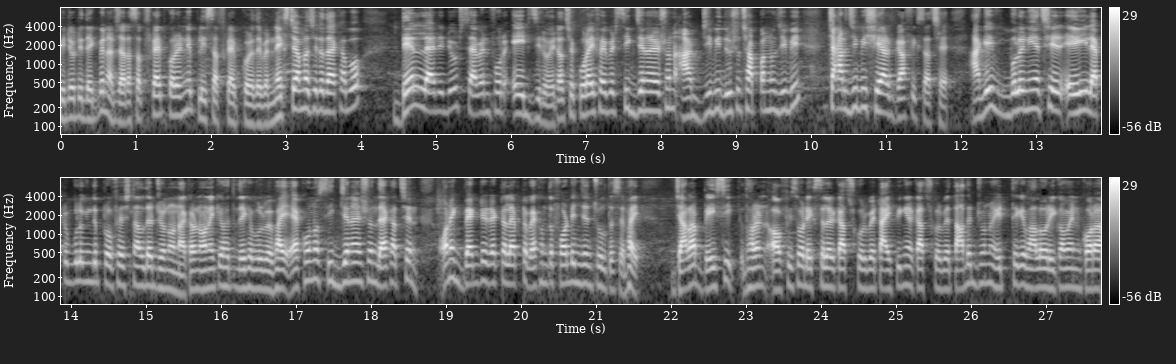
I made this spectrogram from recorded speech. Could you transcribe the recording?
ভিডিওটি দেখবেন, আর যারা সাবস্ক্রাইব করেননি প্লিজ সাবস্ক্রাইব করে দেবেন। নেক্সটে আমরা যেটা দেখাবো Dell Latitude seven four eight zero এটা হচ্ছে কোরাই ফাইভের সিক্স জেনারেশন আট জিবি দুশো ছাপ্পান্ন জিবি চার জিবি শেয়ার গ্রাফিক্স আছে। আগেই বলে নিয়েছি, এই ল্যাপটপগুলো কিন্তু প্রফেশনালদের জন্য না, কারণ অনেকে হয়তো দেখে বলবে, ভাই এখনও সিক্স জেনারেশন দেখাচ্ছেন? অনেক ব্যাকডেট একটা ল্যাপটপ এখন তো ফোরটিন জেন চলতেছে। ভাই যারা বেসিক ধরেন অফিস ওয়ার্ড এক্সেলের কাজ করবে টাইপিংয়ের কাজ করবে, তাদের জন্য এর থেকে ভালো রিকমেন্ড করা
